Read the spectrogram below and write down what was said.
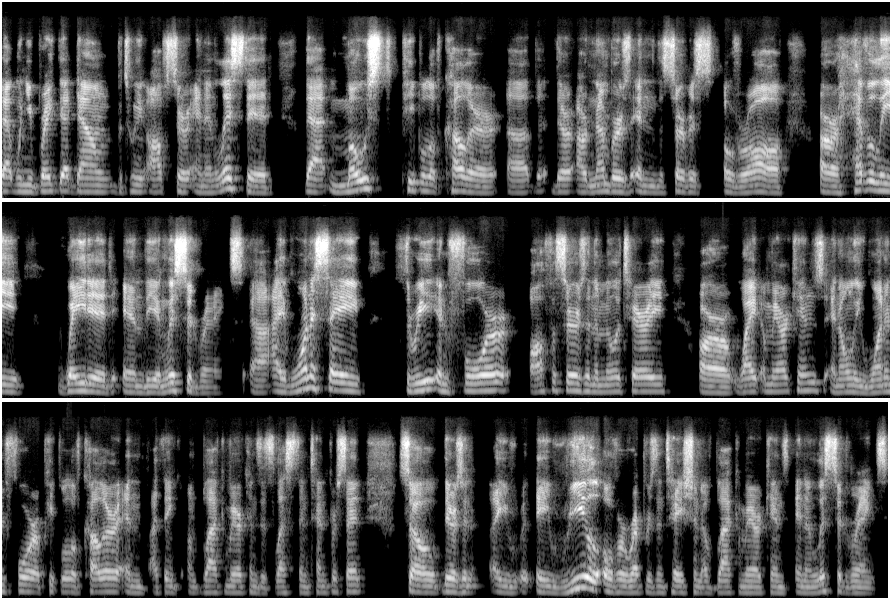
that when you break that down between officer and enlisted, that most people of color, uh, there are numbers in the service overall are heavily weighted in the enlisted ranks. Uh, I want to say three and four officers in the military are white Americans and only one in four are people of color. And I think on Black Americans, it's less than 10%. So there's an, a, a real overrepresentation of Black Americans in enlisted ranks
